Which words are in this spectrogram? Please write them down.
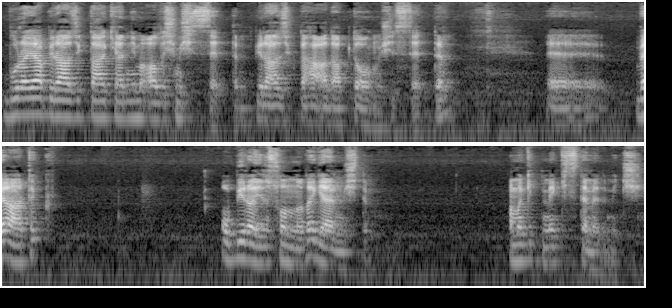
buraya birazcık daha kendimi alışmış hissettim. Birazcık daha adapte olmuş hissettim. Ee, ve artık o bir ayın sonuna da gelmiştim. Ama gitmek istemedim hiç.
